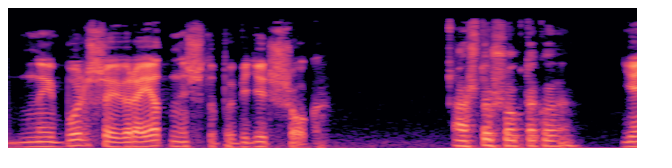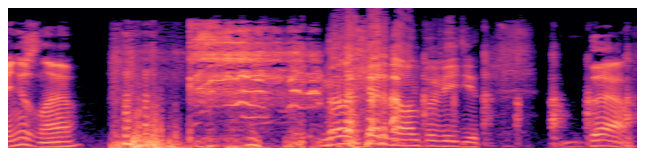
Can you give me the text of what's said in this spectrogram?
наибольшая вероятность, что победит шок. А что шок такое? Я не знаю. Ну, наверное, он победит. Да.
